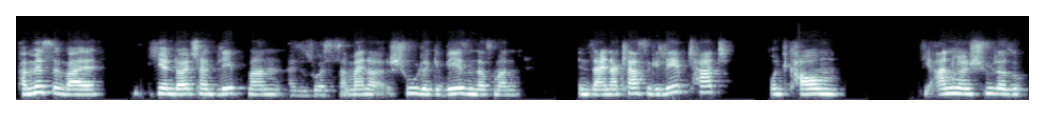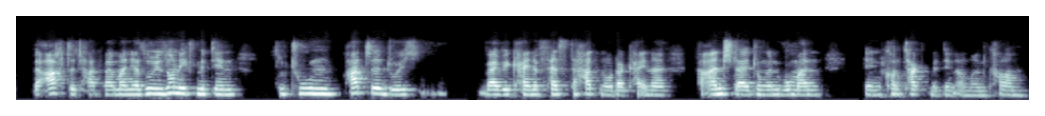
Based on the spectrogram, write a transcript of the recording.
vermisse, weil hier in Deutschland lebt man, also so ist es an meiner Schule gewesen, dass man in seiner Klasse gelebt hat und kaum die anderen Schüler so beachtet hat, weil man ja sowieso nichts mit denen zu tun hatte, durch, weil wir keine Feste hatten oder keine Veranstaltungen, wo man in Kontakt mit den anderen kam.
